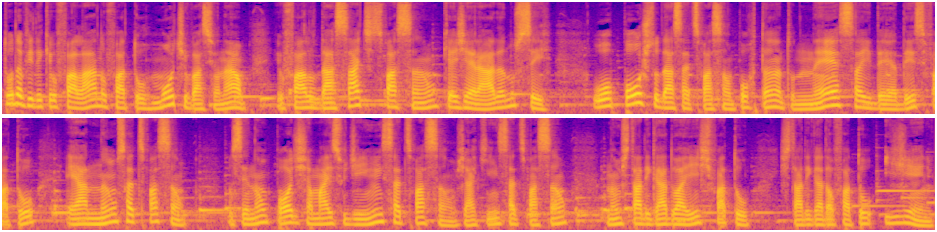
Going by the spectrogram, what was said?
toda vida que eu falar no fator motivacional, eu falo da satisfação que é gerada no ser. O oposto da satisfação, portanto, nessa ideia desse fator é a não satisfação. Você não pode chamar isso de insatisfação, já que insatisfação não está ligado a este fator, está ligado ao fator higiênico.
